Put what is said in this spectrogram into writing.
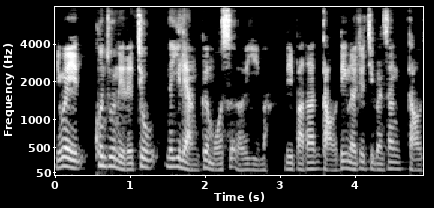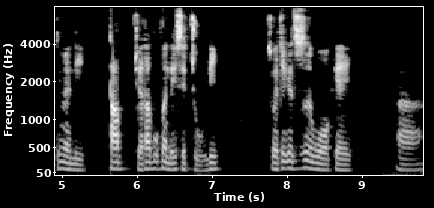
因为困住你的就那一两个模式而已嘛。你把它搞定了，就基本上搞定了你大绝大部分的一些阻力，所以这个是我给呃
